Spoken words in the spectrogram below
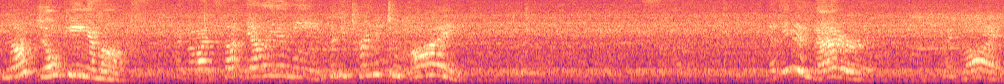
I'm not joking, Emma. Oh my God! Stop yelling at me. Because you turned it too high. Doesn't even matter. Oh my God.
